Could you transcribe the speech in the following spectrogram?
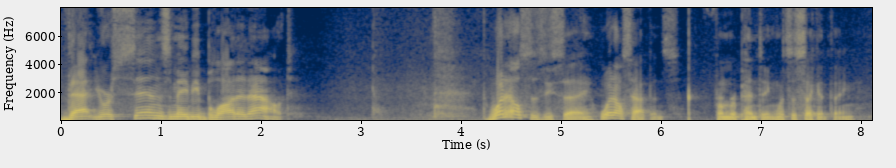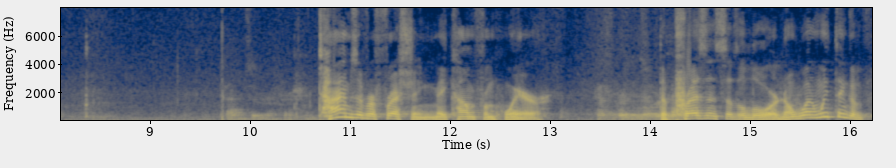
that your sins may be blotted out. What else does he say? What else happens from repenting? What's the second thing? Times of refreshing. Times of refreshing may come from where? The presence of the Lord. Now, when we think of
